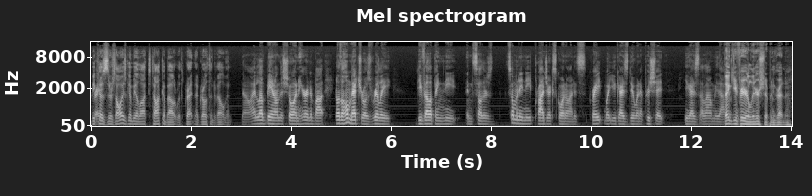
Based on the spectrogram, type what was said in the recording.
because there's always going to be a lot to talk about with Gretna growth and development. No, I love being on the show and hearing about. You know, the whole metro is really developing neat, and so there's so many neat projects going on. It's great what you guys do, and I appreciate you guys allowing me that. Thank you for your leadership in Gretna.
